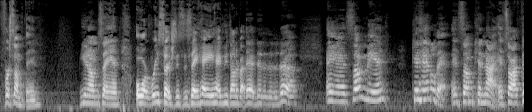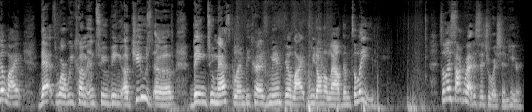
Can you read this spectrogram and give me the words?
for something. You know what I'm saying? Or research this and say, hey, have you thought about that? Da da da da da. And some men can handle that and some cannot. And so I feel like that's where we come into being accused of being too masculine because men feel like we don't allow them to lead. So let's talk about the situation here.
